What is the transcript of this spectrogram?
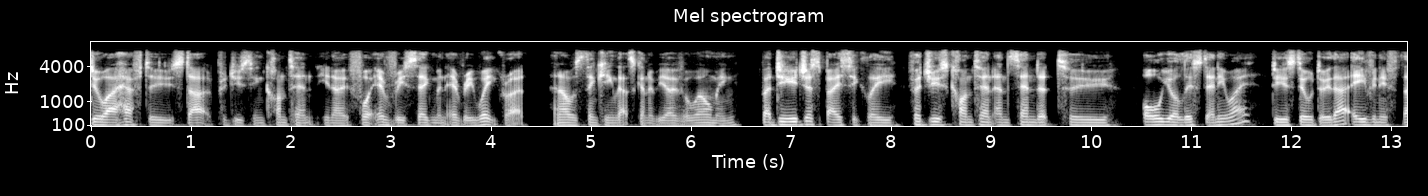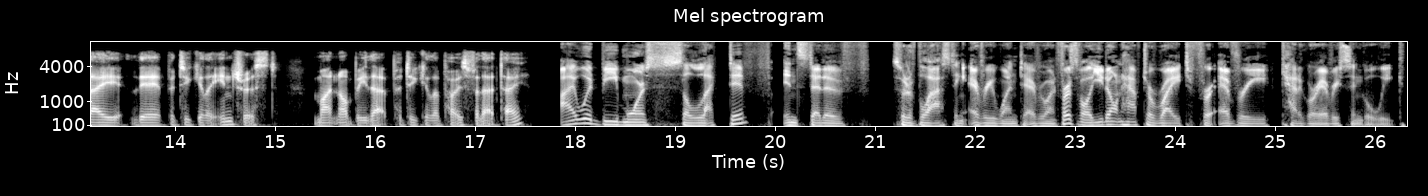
do I have to start producing content, you know, for every segment every week, right? And I was thinking that's going to be overwhelming. But do you just basically produce content and send it to all your list anyway? Do you still do that even if they their particular interest might not be that particular post for that day? I would be more selective instead of sort of blasting everyone to everyone. First of all, you don't have to write for every category every single week.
